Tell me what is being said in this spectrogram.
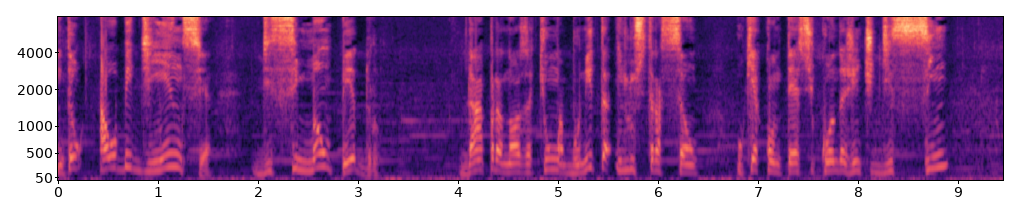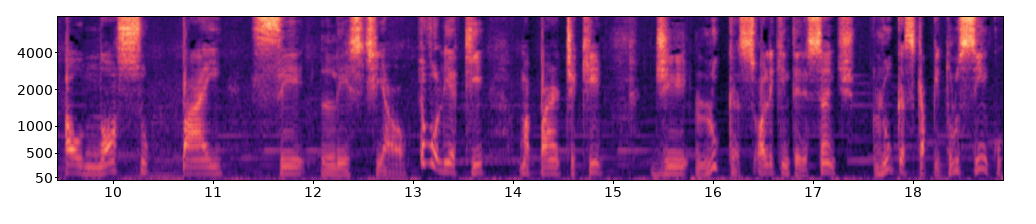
Então, a obediência de Simão Pedro dá para nós aqui uma bonita ilustração o que acontece quando a gente diz sim ao nosso Pai celestial. Eu vou ler aqui uma parte aqui de Lucas. Olha que interessante. Lucas capítulo 5,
